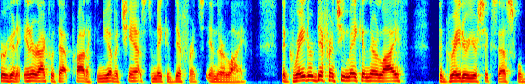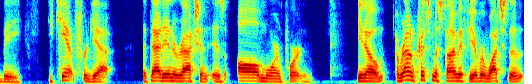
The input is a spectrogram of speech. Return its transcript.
who are going to interact with that product, and you have a chance to make a difference in their life. The greater difference you make in their life, the greater your success will be. You can't forget that that interaction is all more important. You know, around Christmas time, if you ever watch the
